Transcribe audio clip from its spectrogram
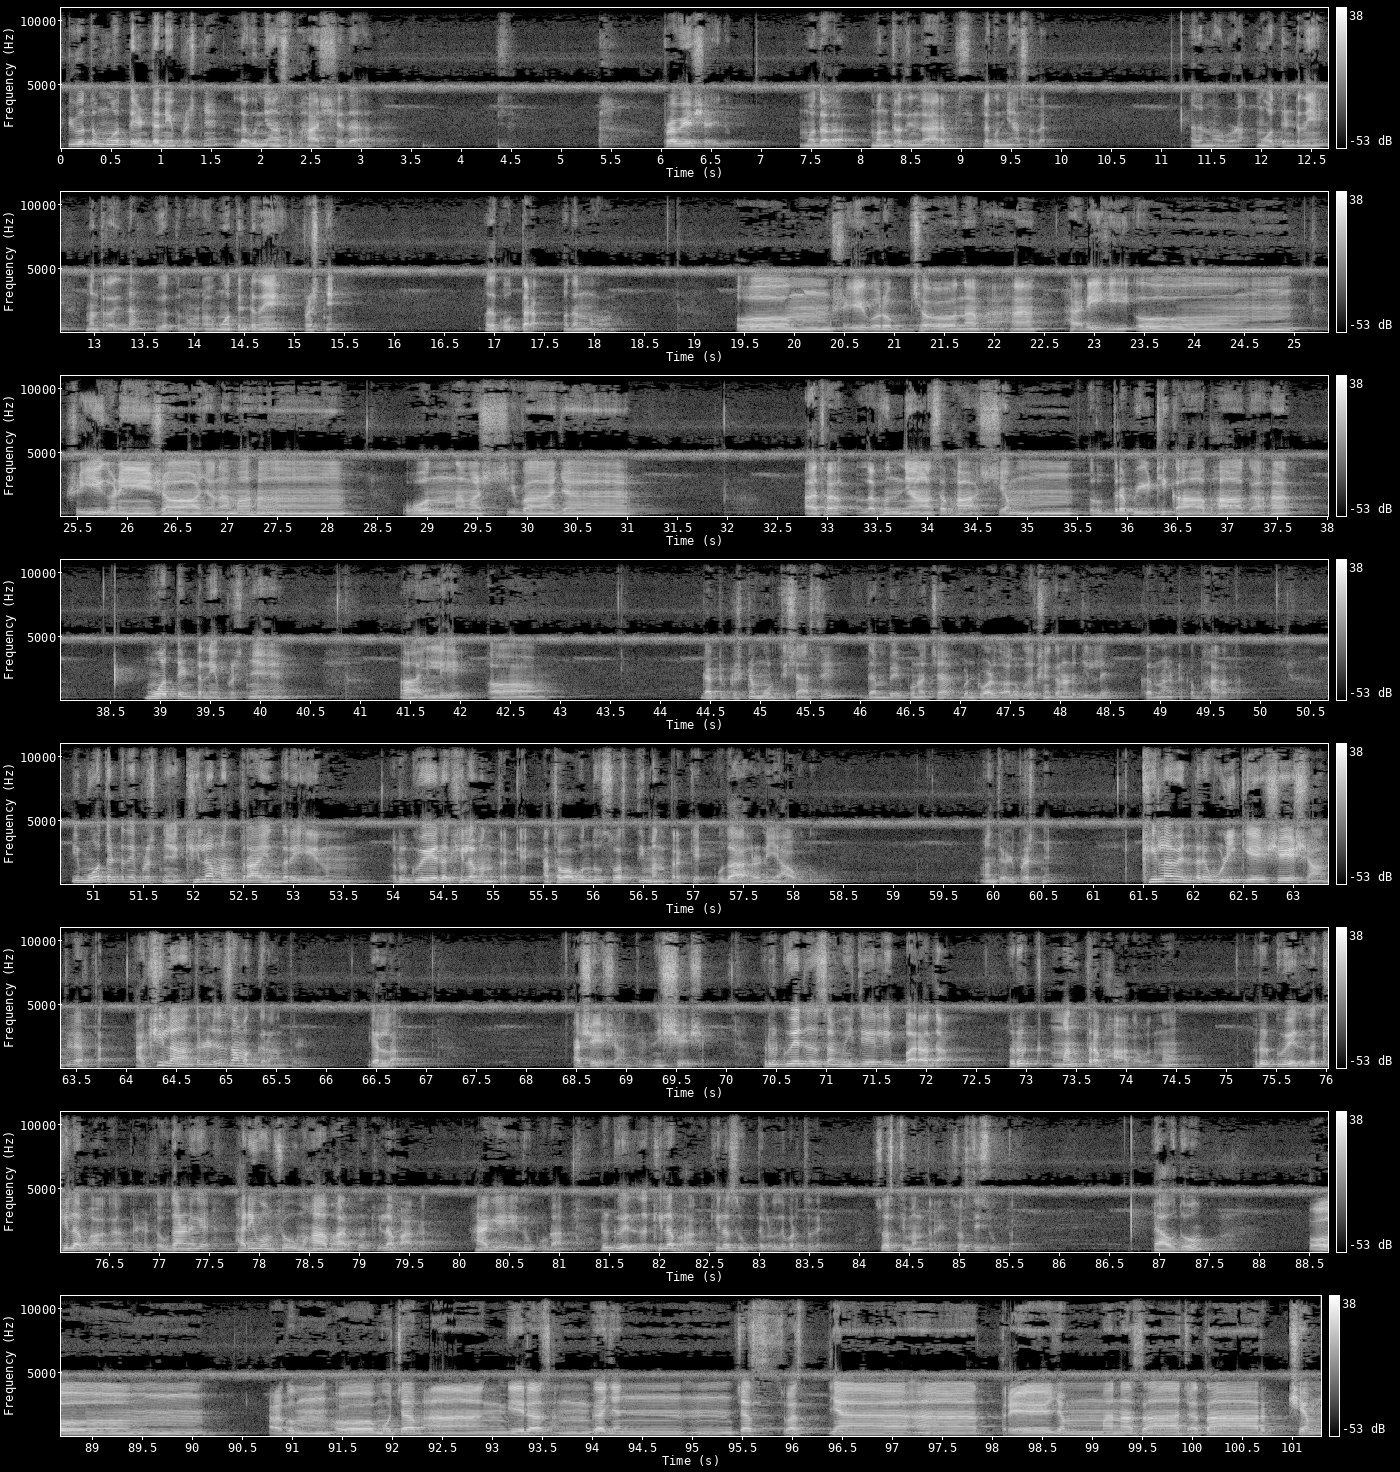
ಇವತ್ತು ಮೂವತ್ತೆಂಟನೇ ಪ್ರಶ್ನೆ, ಲಘುನ್ಯಾಸ ಭಾಷ್ಯದ ಪ್ರವೇಶ ಇದು. ಮೊದಲ ಮಂತ್ರದಿಂದ ಆರಂಭಿಸಿ, ಲಘುನ್ಯಾಸದ. ಅದನ್ನು ನೋಡೋಣ. ಮೂವತ್ತೆಂಟನೇ ಮಂತ್ರದಿಂದ ಇವತ್ತು ನೋ, ಮೂವತ್ತೆಂಟನೇ ಪ್ರಶ್ನೆ. ಅದಕ್ಕೆ ಉತ್ತರ. ಅದನ್ನು ನೋಡೋಣ. ಓಂ ಶ್ರೀ ಗುರುಭ್ಯೋ ನಮಃ. ಹರಿ ಓಂ. ಶ್ರೀ ಗಣೇಶಾಯ ನಮಃ ಓಂ ನಮಃ ಶಿವಾಯ ಅಥ ಲಘುನ್ಯಾಸಭಾಷ್ಯಂ ರುದ್ರಪೀಠಿಕಾ ಭಾಗ ಮೂವತ್ತೆಂಟನೇ ಪ್ರಶ್ನೆ ಇಲ್ಲಿ ಡಾಕ್ಟರ್ ಕೃಷ್ಣಮೂರ್ತಿ ಶಾಸ್ತ್ರಿ, ದಂಬೆ, ಪುಣಚ, ಬಂಟ್ವಾಳ ತಾಲೂಕು, ದಕ್ಷಿಣ ಕನ್ನಡ ಜಿಲ್ಲೆ, ಕರ್ನಾಟಕ, ಭಾರತ. ಈ ಮೂವತ್ತೆಂಟನೇ ಪ್ರಶ್ನೆ ಖಿಲ ಮಂತ್ರ ಎಂದರೆ ಏನು? ಋಗ್ವೇದ ಅಖಿಲ ಮಂತ್ರಕ್ಕೆ ಅಥವಾ ಒಂದು ಸ್ವಸ್ತಿ ಮಂತ್ರಕ್ಕೆ ಉದಾಹರಣೆ ಯಾವುದು? ಅಂಥೇಳಿ ಪ್ರಶ್ನೆ. ಖಿಲವೆಂದರೆ ಉಳಿಕೆ, ಶೇಷ ಅಂತೇಳಿ ಅರ್ಥ. ಅಖಿಲ ಅಂತ ಹೇಳಿದರೆ ಸಮಗ್ರ ಅಂತೇಳಿ. ಎಲ್ಲ. ಅಶೇಷ ಅಂತೇಳಿ, ನಿಶೇಷ. ಋಗ್ವೇದದ ಸಂಹಿತೆಯಲ್ಲಿ ಬರದ ಋಕ್ ಮಂತ್ರ ಭಾಗವನ್ನು ಋಗ್ವೇದದ ಖಿಲ ಭಾಗ ಅಂತ ಹೇಳ್ತಾರೆ. ಉದಾಹರಣೆಗೆ ಹರಿವಂಶವು ಮಹಾಭಾರತದ ಖಿಲ ಭಾಗ. ಹಾಗೆ ಇದು ಕೂಡ ಋಗ್ವೇದದ ಖಿಲ ಭಾಗ, ಖಿಲ ಸೂಕ್ತಗಳಲ್ಲಿ ಬರ್ತದೆ. ಸ್ವಸ್ತಿ ಮಂತ್ರ ಸ್ವಸ್ತಿ ಸೂಕ್ತ ಯಾವುದು ಓಂ ಅಗುಂ ಹೋಮುಚ ಮಾಂಗಿರಸಂಗಯಂಚ ಸ್ವಸ್ತ್ಯಾತ್ರೇಯಂ ಮನಸಾ ಚತಾರ್ಕ್ಷ್ಯಂ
